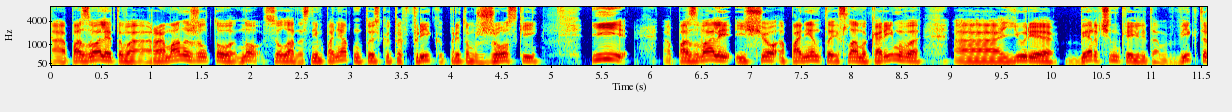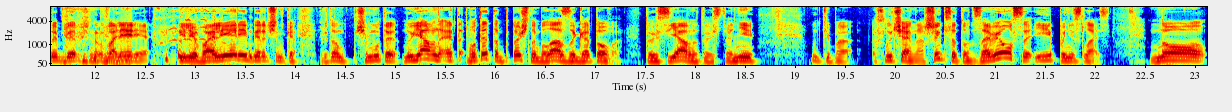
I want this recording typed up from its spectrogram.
а, позвали этого Романа Желтого, но все, ладно, с ним понятно, то есть какой-то фрик, при этом жесткий, и позвали еще оппонента Ислама Каримова, а, Юрия Берченко или там Виктора Берченко. Валерия. Или Валерия Берченко. Притом почему-то, ну явно это, вот это точно была заготова. То есть явно, то есть они, ну типа, случайно ошибся, тот завелся и понеслась. Но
